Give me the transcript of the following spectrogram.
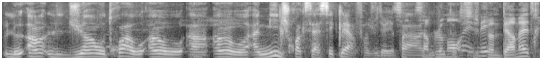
le 1, du 1 au 3 au 1 au, à 1 à 1000, je crois que c'est assez clair. Enfin, je veux dire, y a pas Simplement, si je peux me permettre,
